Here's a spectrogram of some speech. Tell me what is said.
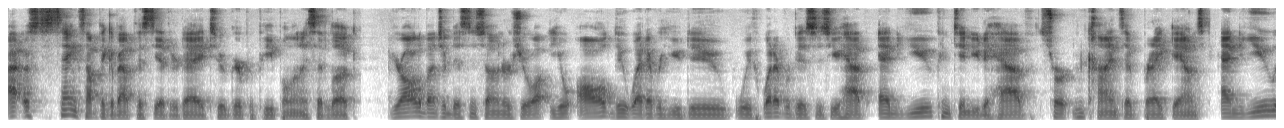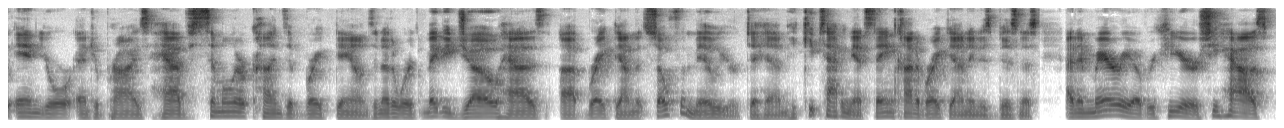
I was saying something about this the other day to a group of people, and I said, look, you're all a bunch of business owners. You all, you all do whatever you do with whatever business you have, and you continue to have certain kinds of breakdowns. And you in your enterprise have similar kinds of breakdowns. In other words, maybe Joe has a breakdown that's so familiar to him. He keeps having that same kind of breakdown in his business. And then Mary over here, she has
